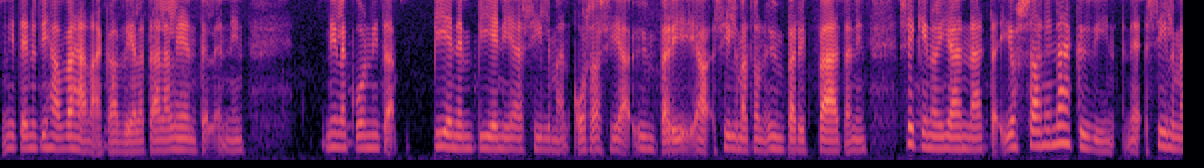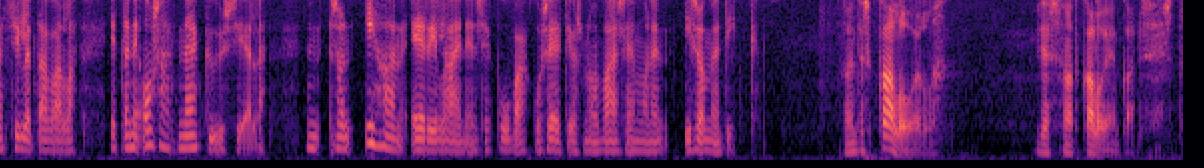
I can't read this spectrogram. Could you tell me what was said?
niitä ei nyt ihan vähän aikaa vielä täällä lentele, niin niillä kun on niitä pienen pieniä silmän osasia ympäri ja silmät on ympäri päätä, niin sekin on jännä, että jos saa ne näkyviin, ne silmät sillä tavalla, että ne osat näkyy siellä, niin se on ihan erilainen se kuva kuin se, että jos ne on vain semmoinen iso mötikkä. No entäs kaloilla? Mitä sanot kalojen katseesta?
